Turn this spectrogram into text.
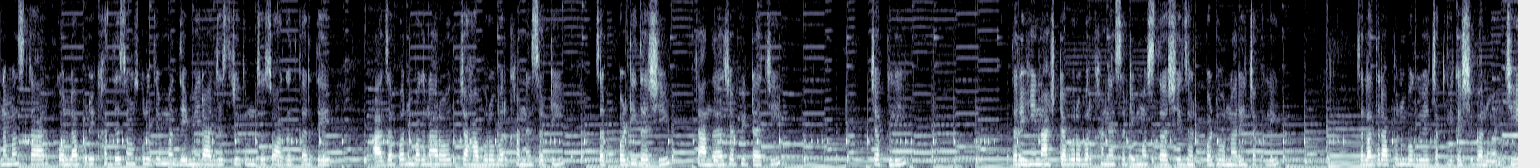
नमस्कार. कोल्हापुरी खाद्यसंस्कृतीमध्ये मी राजश्री तुमचं स्वागत करते. आज आपण बघणार आहोत चहाबरोबर खाण्यासाठी चटपटीत अशी तांदळाच्या पिठाची चकली. तर ही नाश्त्याबरोबर खाण्यासाठी मस्त अशी झटपट होणारी चकली. चला तर आपण बघूया चकली कशी बनवायची.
